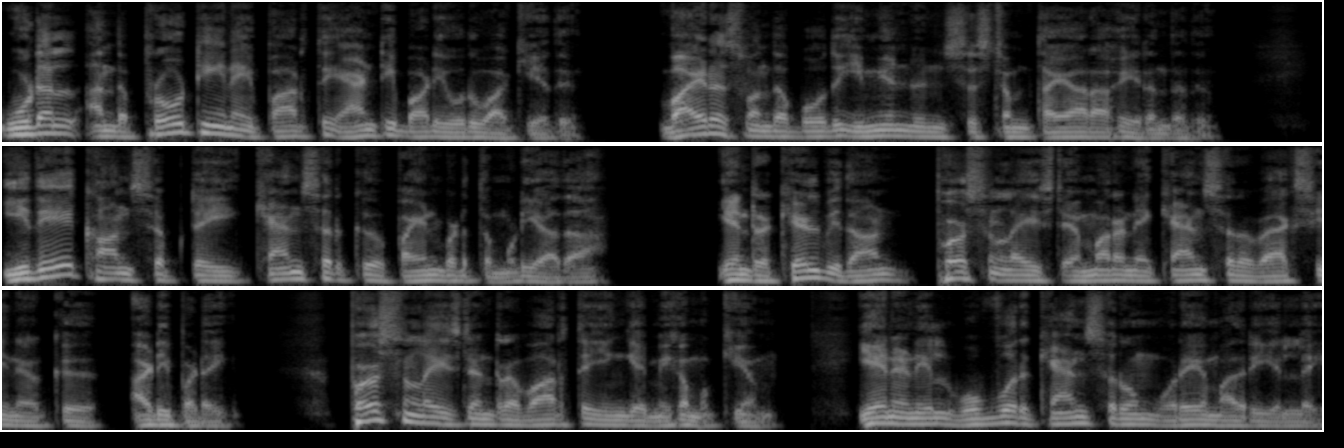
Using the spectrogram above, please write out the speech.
உடல் அந்த புரோட்டீனை பார்த்து ஆன்டிபாடி உருவாக்கியது. வைரஸ் வந்தபோது இம்யூன் சிஸ்டம் தயாராக இருந்தது. இதே கான்செப்டை கேன்சருக்கு பயன்படுத்த முடியாதா? என்ற கேள்விதான் பர்சனலைஸ்ட் எம்ஆர்என்ஏ கேன்சர் வேக்சினுக்கு அடிப்படை. பர்சனலைஸ்ட் என்ற வார்த்தை இங்கே மிக முக்கியம். ஏனெனில் ஒவ்வொரு கேன்சரும் ஒரே மாதிரி இல்லை.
